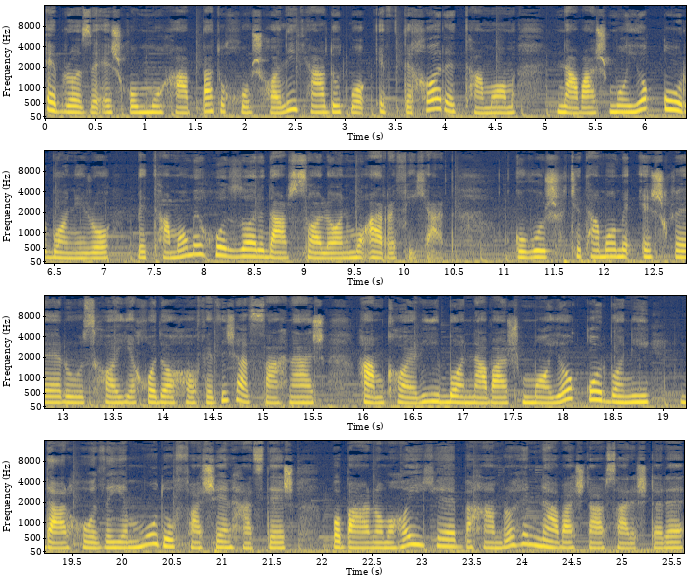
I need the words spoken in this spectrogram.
ابراز عشق و محبت و خوشحالی کرد و با افتخار تمام نوش مایا قربانی رو به تمام حضار در سالن معرفی کرد. گوگوش که تمام عشق روزهای خداحافظیش از صحنش همکاری با نوش مایا قربانی در حوزه مد و فشن هستش. با برنامه هایی که به همراه نوش در سرش داره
